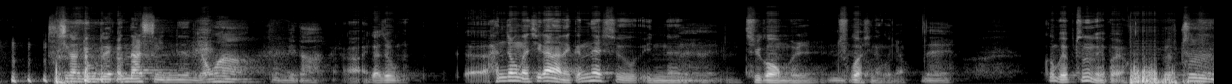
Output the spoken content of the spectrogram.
2시간 정도에 끝날 수 있는 영화 봅니다. 아, 그러니까 좀 어, 한정된 시간 안에 끝낼 수 있는 즐거움을 추구하시는군요. 네. 그럼 웹툰은 왜 봐요? 웹툰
